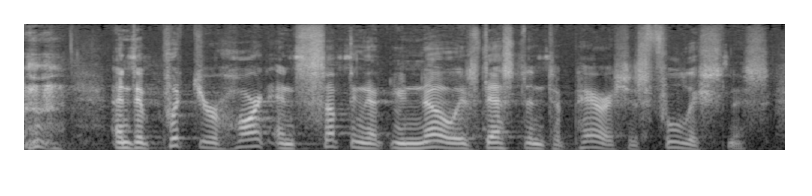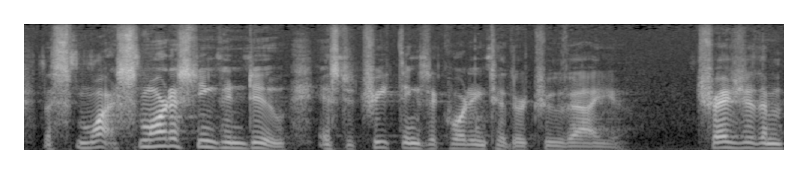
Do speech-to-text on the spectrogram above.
and to put your heart in something that you know is destined to perish is foolishness. The smart, smartest thing you can do is to treat things according to their true value. Treasure them,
